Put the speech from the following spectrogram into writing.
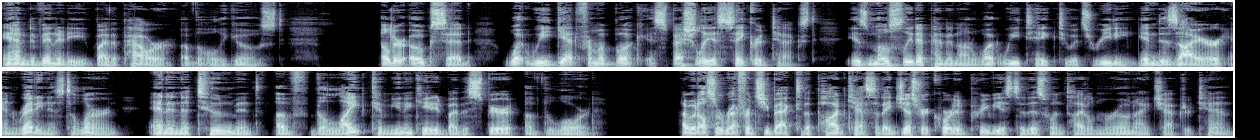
and divinity by the power of the Holy Ghost. Elder Oaks said, What we get from a book, especially a sacred text, is mostly dependent on what we take to its reading in desire and readiness to learn, and an attunement of the light communicated by the Spirit of the Lord. I would also reference you back to the podcast that I just recorded previous to this one titled Moroni Chapter 10.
